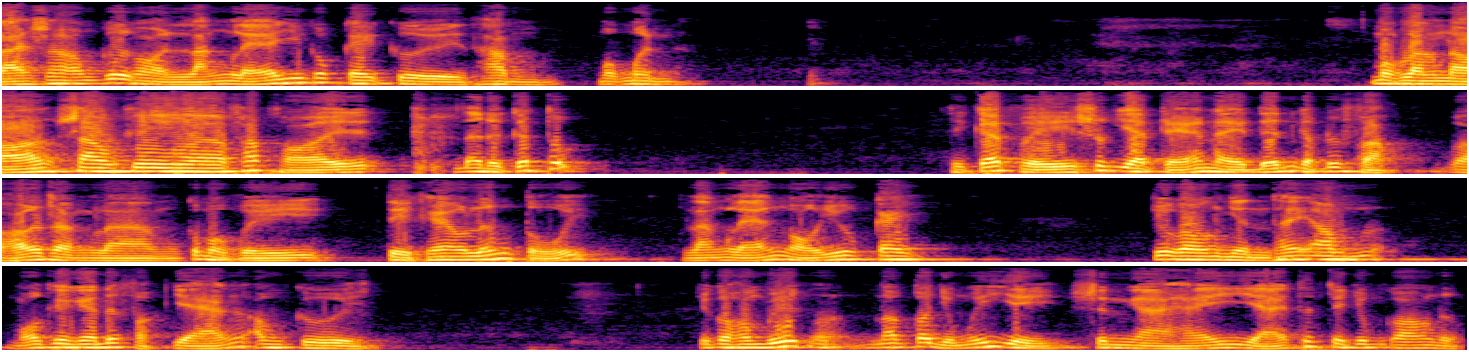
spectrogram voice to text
Tại sao ông cứ ngồi lặng lẽ dưới gốc cây cười thầm một mình? Một lần nọ sau khi ờ, pháp thoại đã được kết thúc thì các vị xuất gia trẻ này đến gặp đức phật và hỏi rằng là có một vị tỳ kheo lớn tuổi lặng lẽ ngồi dưới cây. Chú con nhìn thấy ông đó, mỗi khi nghe đức phật giảng ông cười. Chứ con không biết nó, có dụng ý gì xin ngài hãy giải thích cho chúng con được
